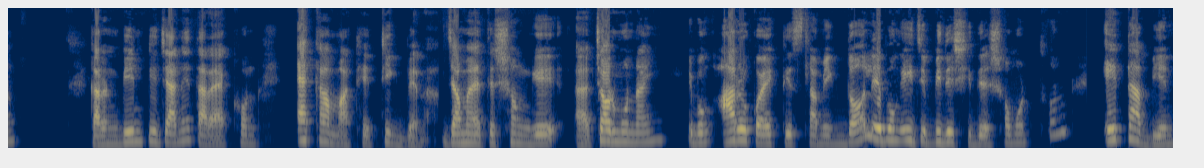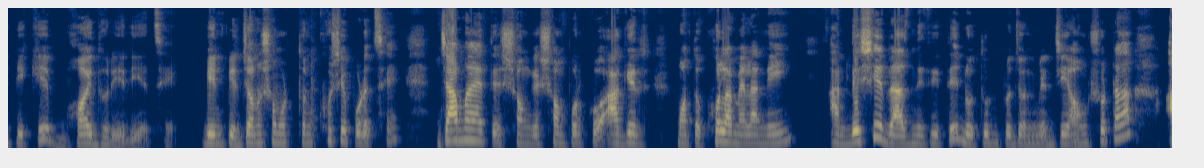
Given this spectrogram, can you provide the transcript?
কারণ বিএনপি জানে তারা এখন একা মাঠে টিকবে না। জামায়াতের সঙ্গে চর্মনাই এবং আরও কয়েকটি ইসলামিক দল এবং এই যে বিদেশিদের সমর্থন, এটা বিএনপিকে ভয় ধরিয়ে দিয়েছে। বিএনপির জনসমর্থন খসে পড়েছে। জামায়াতের সঙ্গে সম্পর্ক আগের মতো খোলামেলা নেই। আর দেশের রাজনীতিতে নতুন প্রজন্মের যে অংশটা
